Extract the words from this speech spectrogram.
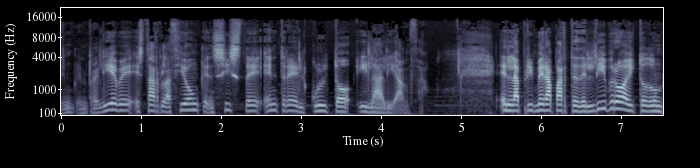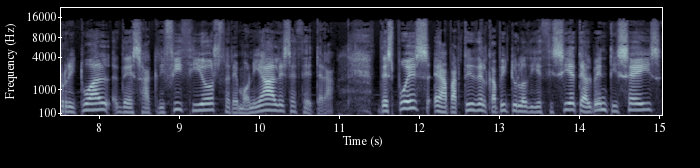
en relieve esta relación que existe entre el culto y la alianza. En la primera parte del libro hay todo un ritual de sacrificios, ceremoniales, etc. Después, a partir del capítulo 17 al 26,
